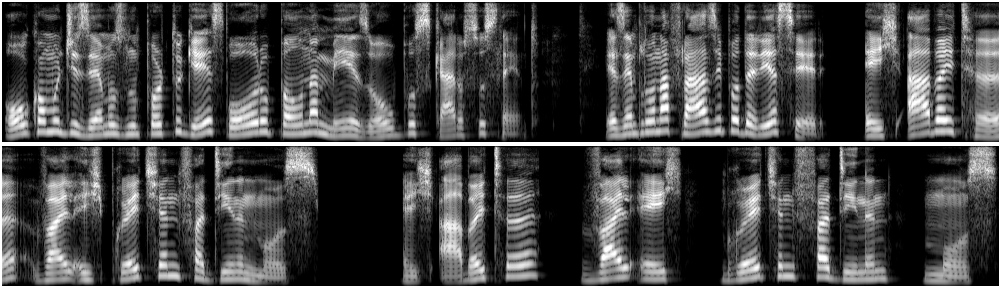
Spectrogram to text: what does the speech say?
ou como dizemos no português, pôr o pão na mesa ou buscar o sustento. Exemplo na frase poderia ser Ich arbeite, weil ich Brötchen verdienen muss. Ich arbeite, weil ich Brötchen verdienen muss.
